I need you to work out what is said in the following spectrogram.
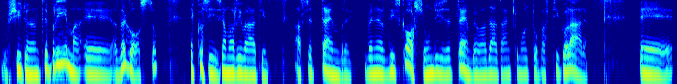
uscito in anteprima e, ad agosto e così siamo arrivati a settembre, venerdì scorso, 11 settembre, una data anche molto particolare e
